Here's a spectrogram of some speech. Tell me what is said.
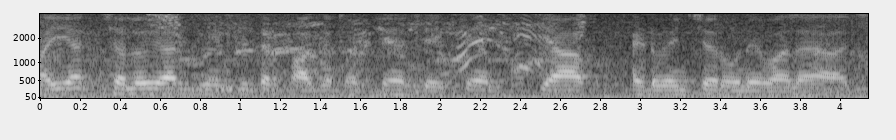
भाई यार, चलो यार गेम की तरफ़ आगे बढ़ते हैं, देखते हैं क्या एडवेंचर होने वाला है आज।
